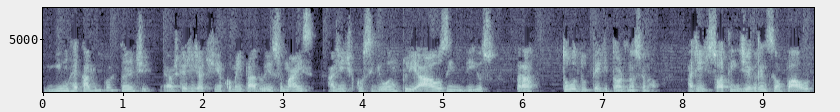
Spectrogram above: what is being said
E um recado importante, eu acho que a gente já tinha comentado isso, mas a gente conseguiu ampliar os envios para todo o território nacional. A gente só atendia Grande São Paulo,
